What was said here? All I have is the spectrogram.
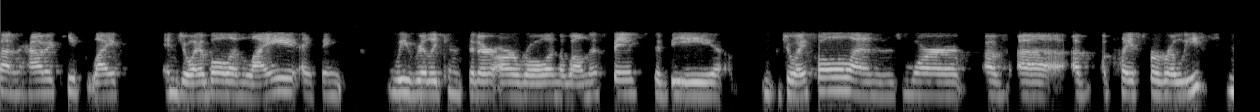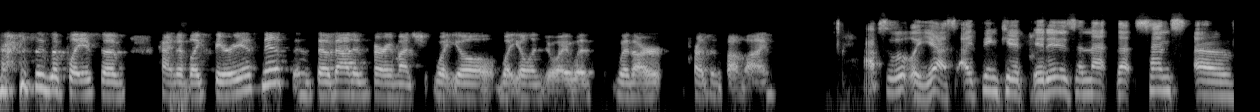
on how to keep life enjoyable and light. I think we really consider our role in the wellness space to be joyful and more of a, a, a place for relief versus a place of kind of like seriousness. And so that is very much what you'll what you'll enjoy with with our presence online. Absolutely, yes. I think it it is, and that that sense of,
